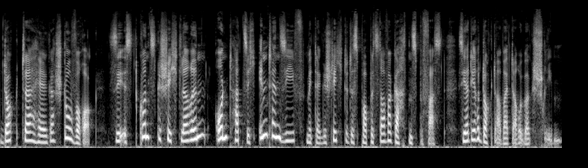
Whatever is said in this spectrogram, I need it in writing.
Dr. Helga Stoverock. Sie ist Kunstgeschichtlerin und hat sich intensiv mit der Geschichte des Poppelsdorfer Gartens befasst. Sie hat ihre Doktorarbeit darüber geschrieben.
